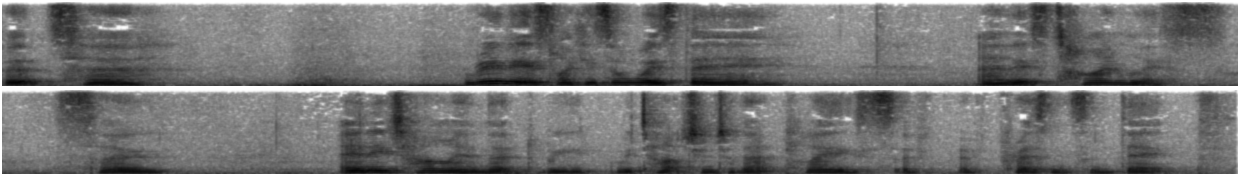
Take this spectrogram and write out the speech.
But uh, really, it's like it's always there and it's timeless. So, any time that we, we touch into that place of, of presence and depth,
